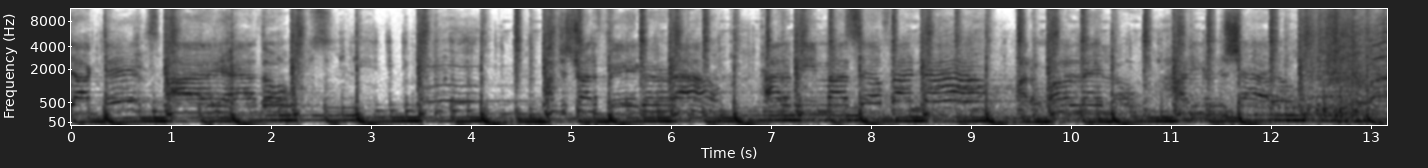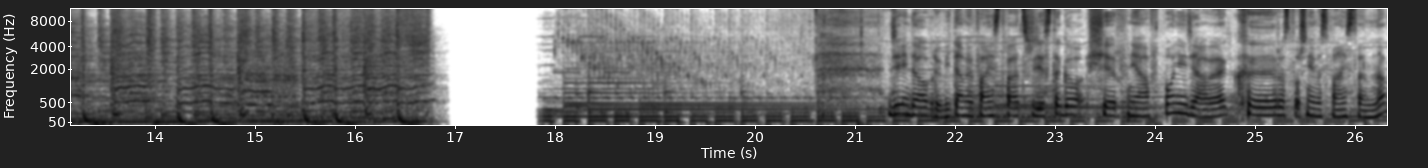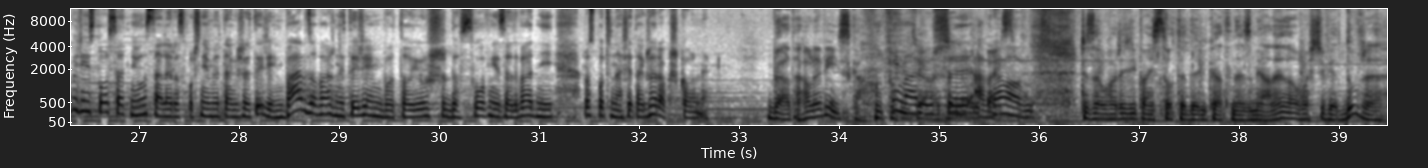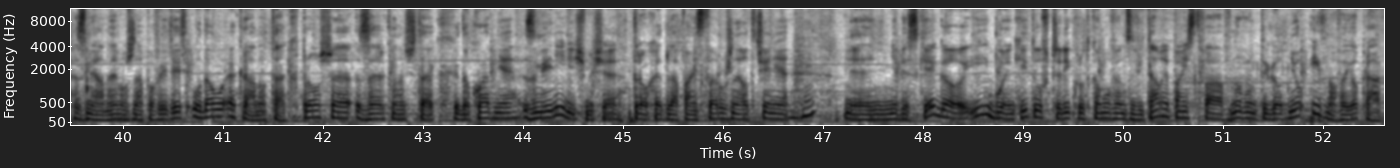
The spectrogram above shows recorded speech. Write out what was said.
Days, I had those. I'm just trying to figure out how to be myself right now. I don't wanna lay low, Dzień dobry, witamy Państwa 30 sierpnia w poniedziałek. Rozpoczniemy z Państwem nowy dzień z Polsat News, ale rozpoczniemy także tydzień, bardzo ważny tydzień, bo to już dosłownie za dwa dni rozpoczyna się także rok szkolny. Beata Cholewińska. powiedziałaś. Mariusz Abramowicz. Czy zauważyli Państwo te delikatne zmiany? No właściwie duże zmiany, można powiedzieć. U dołu ekranu, tak. Proszę zerknąć tak dokładnie. Zmieniliśmy się trochę dla Państwa. Różne odcienie e, niebieskiego i błękitów, czyli krótko mówiąc, witamy Państwa w nowym tygodniu i w nowej oprawie.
